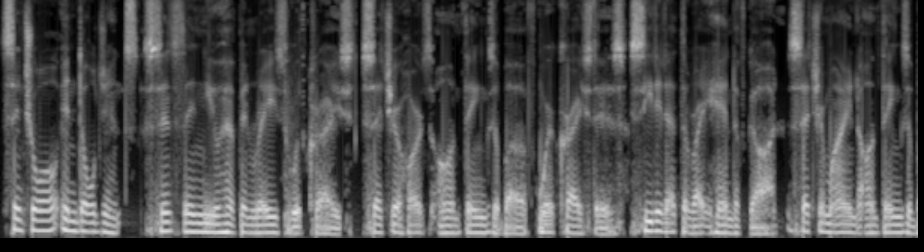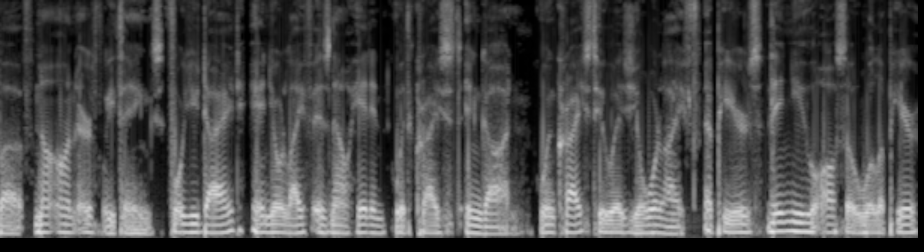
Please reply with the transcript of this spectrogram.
sensual indulgence. Since then you have been raised with Christ, set your hearts on things above, where Christ is, seated at the right hand of God. Set your mind on things above, not on earthly things. For you died, and your life is now hidden with Christ in God. When Christ, who is your life, appears, then you also will appear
